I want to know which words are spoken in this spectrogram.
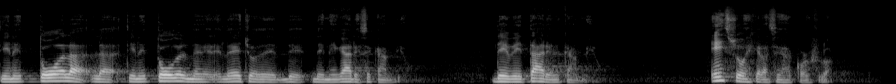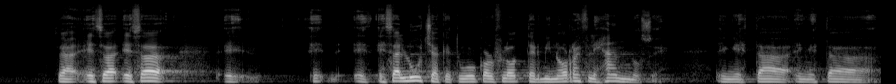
tiene, toda la, tiene todo el, derecho de, negar ese cambio, de vetar el cambio. Eso es gracias a Corflot. O sea, esa, esa, eh, eh, esa lucha que tuvo Corflot terminó reflejándose en esta, en esta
